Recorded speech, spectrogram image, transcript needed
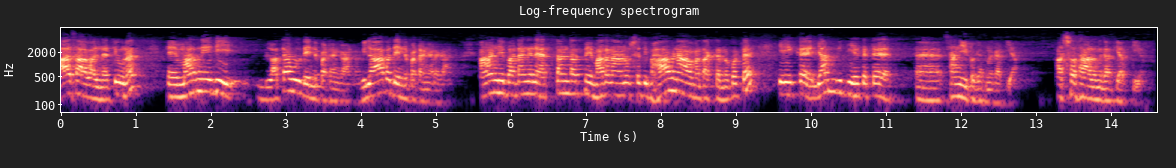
ආසාවල් නැති වුණත් මරණයේදී ලතවුල් දෙන්න පටන් ගන්නවා. විලාප දෙන්න පටන් අර ගන්නවා. ආන්නේ පටන් ගන්න ඇත්තන්ටත් මේ මරණානුස්සති භාවනාව මතක් කරනකොට ඒක යම් විදිහකට සනීප කරන ගතියක්. අස්වසාලන ගතියක් තියෙනවා.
